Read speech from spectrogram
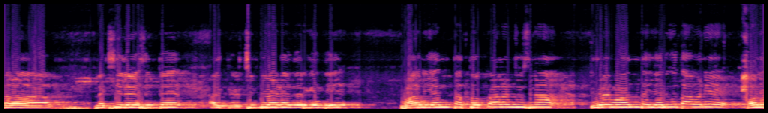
మన ఫ్లెక్సీలు వేసింటే అది చింపివేయడం జరిగింది. వాళ్ళు ఎంత తొక్కాలని చూసినా మేము అంత ఎదుగుతామని వాళ్ళు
